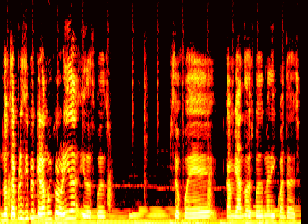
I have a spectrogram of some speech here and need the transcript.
noté al principio que era muy colorida y después se fue cambiando. Después me di cuenta de eso.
